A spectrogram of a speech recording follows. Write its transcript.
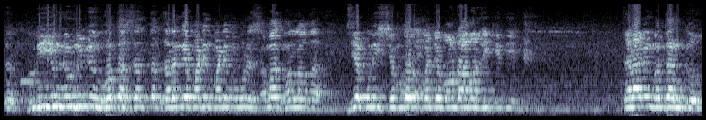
जर कुणी ही निवडणुकी होत असेल तर जरंगे पाटील पाटील समाज म्हणला होता जे कुणी शंभर रुपयाचे बॉन्ड आम्हाला लिखित देईल त्याला आम्ही मतदान करू.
